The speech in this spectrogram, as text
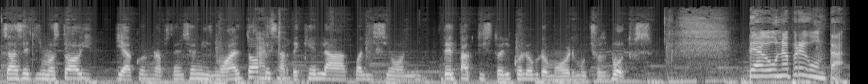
O sea, seguimos todavía con un abstencionismo alto, a pesar de que la coalición del pacto histórico logró mover muchos votos. Te hago una pregunta.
